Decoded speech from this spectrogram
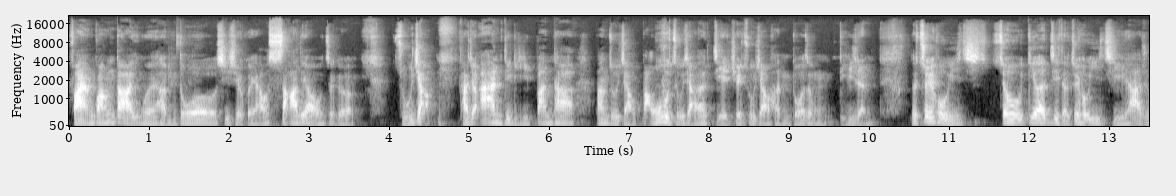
发扬光大，因为很多吸血鬼要杀掉这个主角，他就暗地里帮他帮主角保护主角，要解决主角很多这种敌人。那最后一季，最后第二季的最后一集，他就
